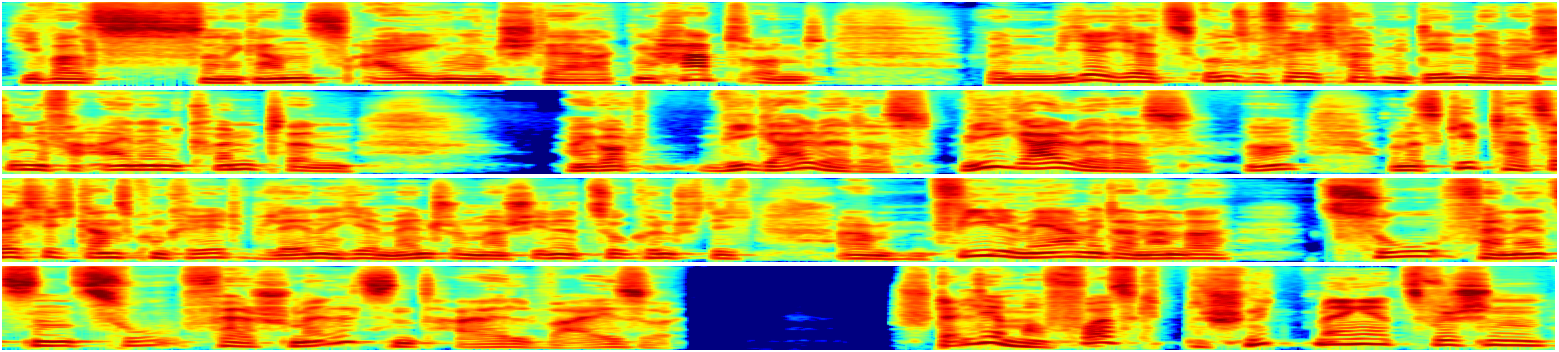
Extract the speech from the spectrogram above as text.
jeweils seine ganz eigenen Stärken hat. Und wenn wir jetzt unsere Fähigkeit mit denen der Maschine vereinen könnten, mein Gott, wie geil wäre das? Wie geil wäre das? Ja? Und es gibt tatsächlich ganz konkrete Pläne, hier Mensch und Maschine zukünftig ähm, viel mehr miteinander zu vernetzen, zu verschmelzen teilweise. Stell dir mal vor, es gibt eine Schnittmenge zwischen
